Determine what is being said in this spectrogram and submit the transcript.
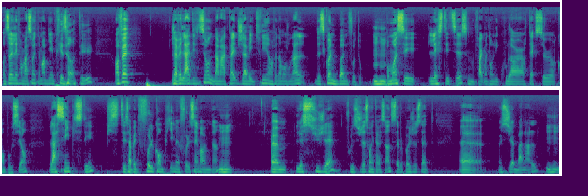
on dirait que l'information est tellement bien présentée. En fait, j'avais la définition dans ma tête, puis je l'avais écrit en fait dans mon journal de c'est quoi une bonne photo. Mhm. Pour moi, c'est l'esthétisme, fait que mettons les couleurs, textures, composition, la simplicité, puis ça peut être full compliqué mais full simple en même temps. Mhm. Euh, le sujet, il faut que le sujet soit intéressant. Ça ne peut pas juste être euh, un sujet banal. Mhm.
